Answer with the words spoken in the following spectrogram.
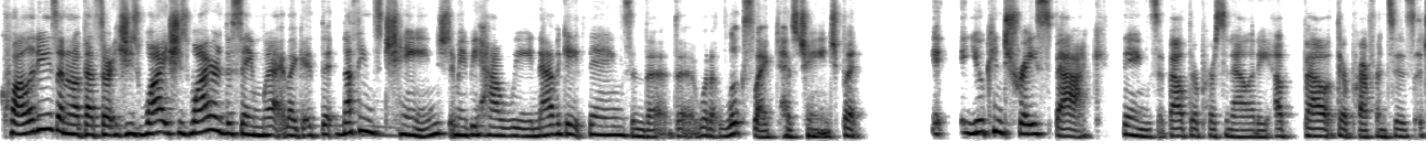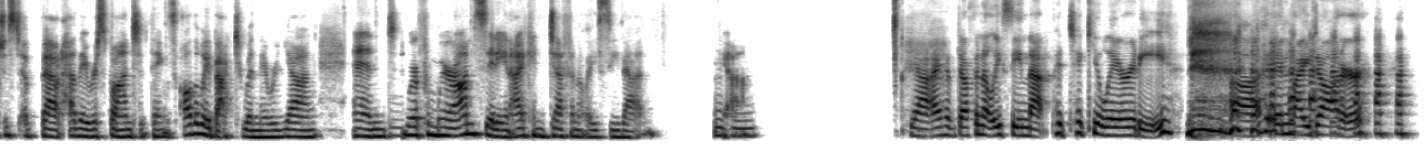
qualities. I don't know if that's right. She's wired. She's wired the same way. Like it, that nothing's changed. And maybe how we navigate things and the the what it looks like has changed. But it, you can trace back things about their personality, about their preferences, just about how they respond to things, all the way back to when they were young. And Mm. where from where I'm sitting, I can definitely see that. Yeah. Mhm. Yeah, I have definitely seen that particularity uh, in my daughter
